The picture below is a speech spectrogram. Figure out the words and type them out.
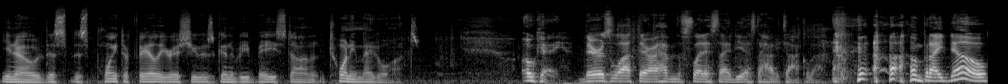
you know this this point of failure issue is going to be based on 20 megawatts. Okay, there's a lot there. I haven't the slightest idea as to how to tackle that. but I know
